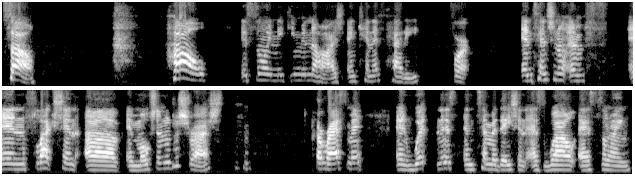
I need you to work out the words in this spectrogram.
So, Hough is suing Nicki Minaj and Kenneth Petty for intentional inf- inflection of emotional distress, harassment, and witness intimidation, as well as suing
